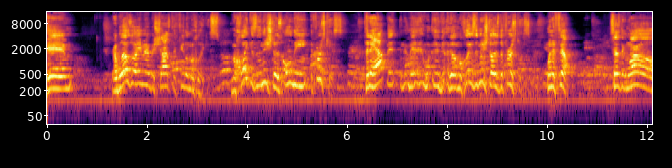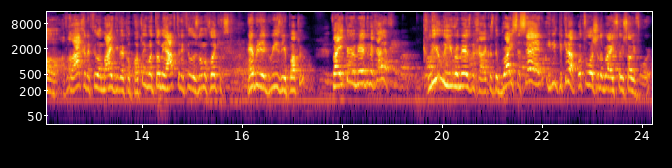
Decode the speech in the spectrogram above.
Um, Rabbi Lezer Oimer b'shas tefillah machlekes. Machlekes in the Mishnah is only the first case. Today happened. The machlekes in the Mishnah is the first case when it fell. Says the Gemara, "Aval achan tefillah mai divekol patur." You want to tell me after the tefillah is no machlekes? Everybody agrees that you're patur. Vayikar Rameir de Mechayev. Clearly, Rameir is Mechayev because the Brisa said he didn't pick it up. What's the losh of the Brisa you saw before?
